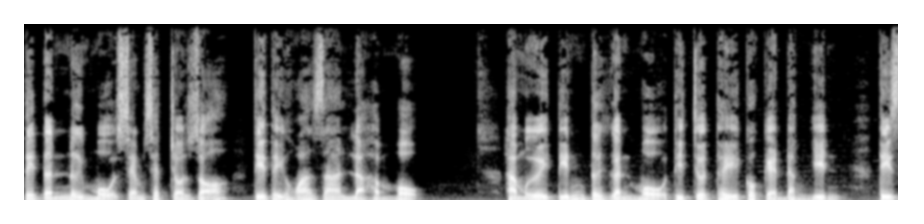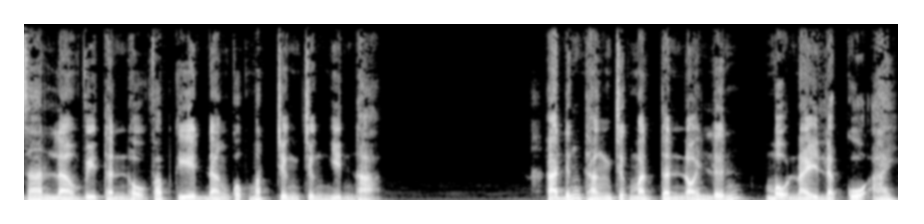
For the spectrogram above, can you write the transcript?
Tới tận nơi mộ xem xét cho rõ thì thấy hóa ra là hầm mộ. Hà mới tiến tới gần mộ thì chợt thấy có kẻ đang nhìn, thì ra là vị thần hộ pháp kia đang quắc mắt chừng chừng nhìn Hà. Hà đứng thẳng trước mặt thần nói lớn, mộ này là của ai?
